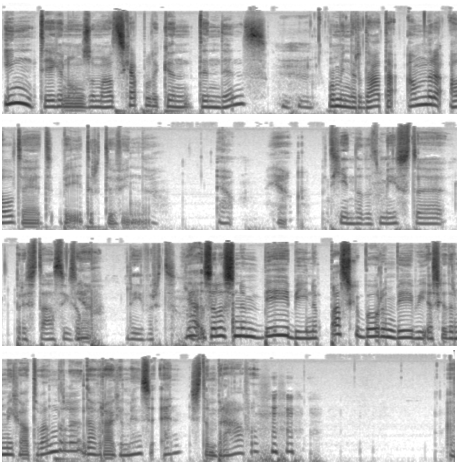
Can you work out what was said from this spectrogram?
in tegen onze maatschappelijke tendens Mhm. om inderdaad dat andere altijd beter te vinden. Hetgeen dat het meeste prestaties Ja. Oplevert. Ja, zelfs een baby, een pasgeboren baby, als je ermee gaat wandelen, dan vragen mensen, en, is het een brave? Eh,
